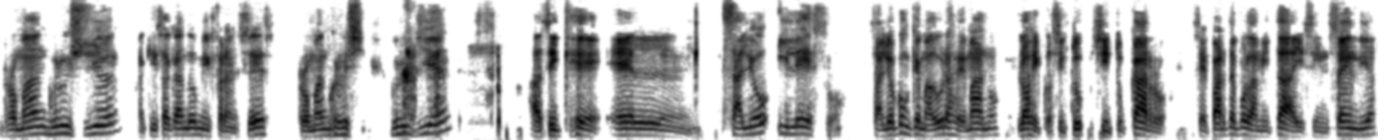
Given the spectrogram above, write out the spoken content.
Romain Grosjean, aquí sacando mi francés, Romain Grosj- Grosjean. Así que él salió ileso, salió con quemaduras de mano. Lógico, si tu, si tu carro se parte por la mitad y se incendia,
